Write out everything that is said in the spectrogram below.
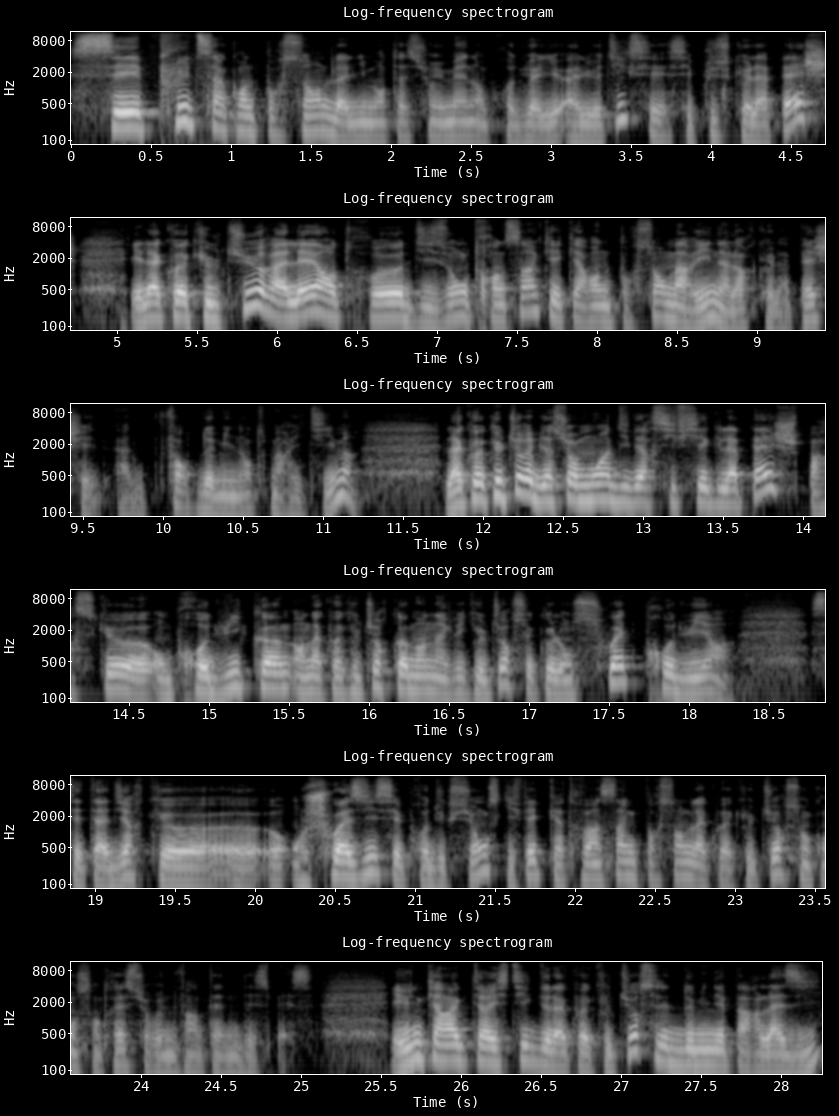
c'est plus de 50% de l'alimentation humaine en produits halieutiques, c'est plus que la pêche. Et l'aquaculture elle est entre disons 35 et 40% marine alors que la pêche est à forte dominante maritime. L'aquaculture est bien sûr moins diversifiée que la pêche parce qu'on produit comme en aquaculture comme en agriculture ce que l'on souhaite produire. C'est-à-dire qu'on euh, choisit ses productions, ce qui fait que 85% de l'aquaculture sont concentrés sur une vingtaine d'espèces. Et une caractéristique de l'aquaculture, c'est d'être dominé par l'Asie,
